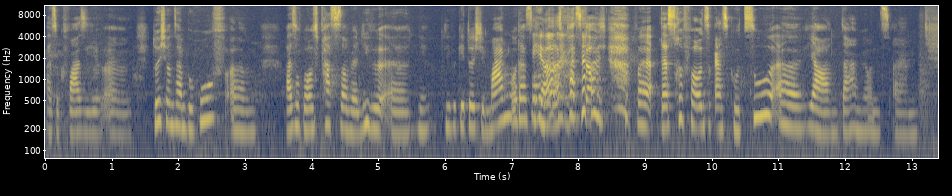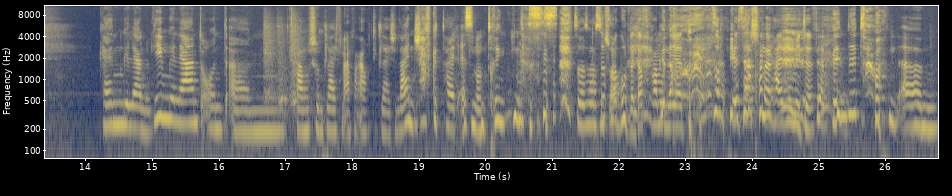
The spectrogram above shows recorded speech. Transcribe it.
Also quasi äh, durch unseren Beruf, ähm, also bei uns passt es aber Liebe, äh, nee, Liebe geht durch den Magen oder so. Ja. Ne? Das passt, glaube ich, weil das trifft bei uns ganz gut zu. Äh, ja, da haben wir uns ähm, kennengelernt und lieben gelernt und ähm, haben schon gleich von Anfang an auch die gleiche Leidenschaft geteilt, Essen und Trinken. Das ist sowas, was Das ist schon mal gut, wenn das harmoniert. So viel ist das schon die halbe Miete. verbindet. Und ähm,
